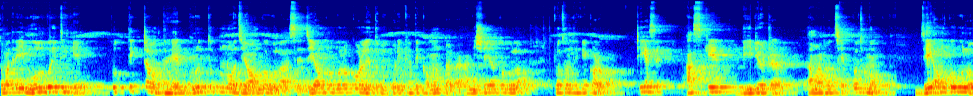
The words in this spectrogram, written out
তোমাদের এই মূল বই থেকে প্রত্যেকটা অধ্যায়ের গুরুত্বপূর্ণ যে অঙ্কগুলো আছে, যে অঙ্কগুলো করলে তুমি পরীক্ষাতে কমন পাবে, আমি সেই অঙ্কগুলো প্রথম থেকে করাবো। ঠিক আছে? আজকের ভিডিওটার আমার হচ্ছে প্রথম অঙ্ক। যে অঙ্কগুলো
